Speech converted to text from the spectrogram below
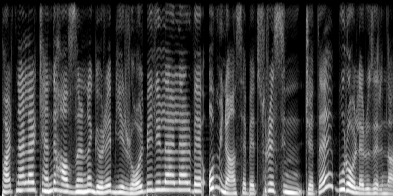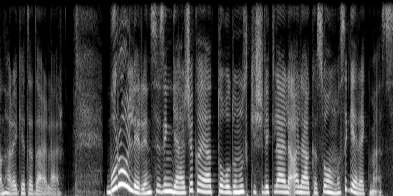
Partnerler kendi hazlarına göre bir rol belirlerler ve o münasebet süresince de bu roller üzerinden hareket ederler. Bu rollerin sizin gerçek hayatta olduğunuz kişiliklerle alakası olması gerekmez.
